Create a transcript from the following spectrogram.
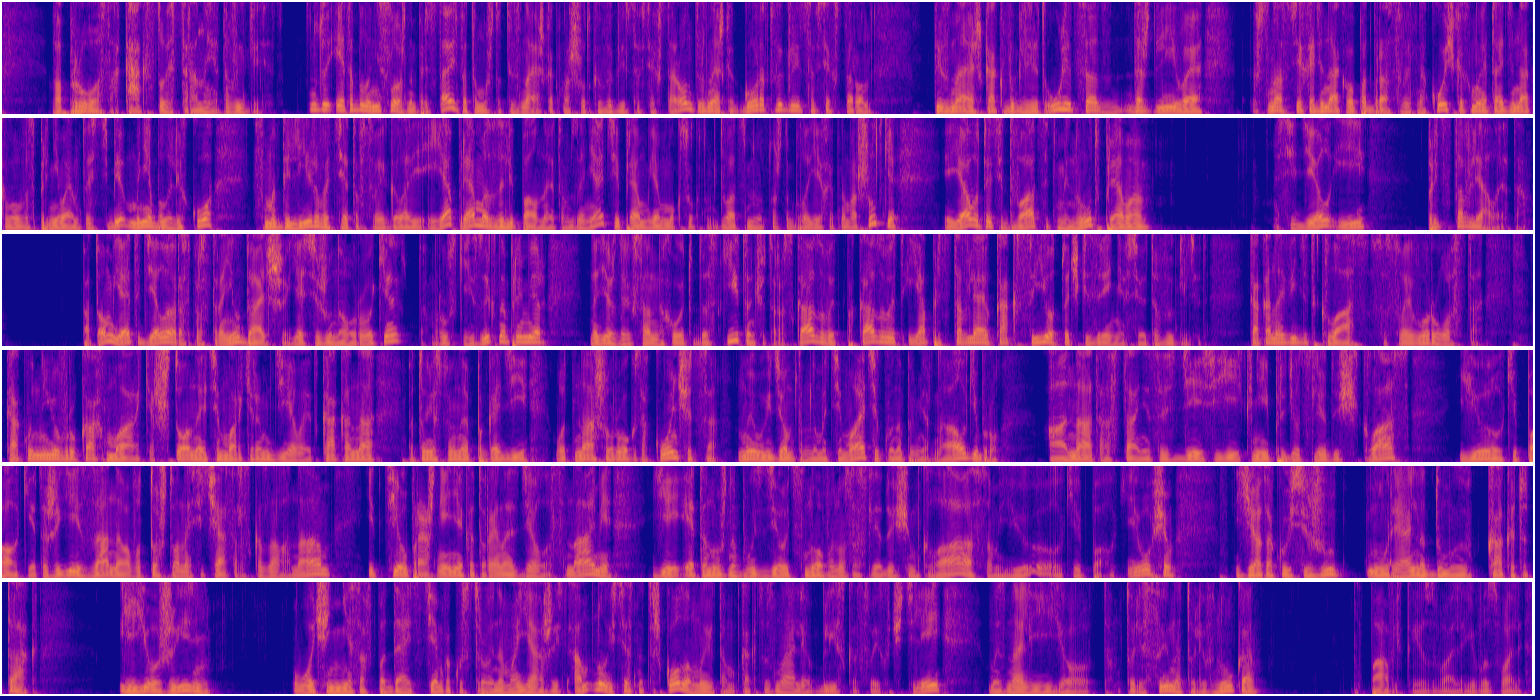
вопрос, а как с той стороны это выглядит? Ну, то, и это было несложно представить, потому что ты знаешь, как маршрутка выглядит со всех сторон, ты знаешь, как город выглядит со всех сторон ты знаешь, как выглядит улица дождливая, что нас всех одинаково подбрасывают на кочках, мы это одинаково воспринимаем. То есть тебе мне было легко смоделировать это в своей голове. И я прямо залипал на этом занятии, прям я мог сколько там 20 минут нужно было ехать на маршрутке, и я вот эти 20 минут прямо сидел и представлял это. Потом я это дело распространил дальше. Я сижу на уроке, там русский язык, например, Надежда Александровна ходит у доски, там что-то рассказывает, показывает, и я представляю, как с ее точки зрения все это выглядит. Как она видит класс со своего роста, как у нее в руках маркер, что она этим маркером делает, как она... Потом я вспоминаю, погоди, вот наш урок закончится, мы уйдем там на математику, например, на алгебру, а она-то останется здесь, ей к ней придет следующий класс. Ёлки-палки, это же ей заново вот то, что она сейчас рассказала нам, и те упражнения, которые она сделала с нами, ей это нужно будет сделать снова, но со следующим классом. Ёлки-палки. И в общем, я такой сижу, ну, реально думаю, как это так? Ее жизнь очень не совпадает с тем, как устроена моя жизнь. А, ну, естественно, это школа, мы там как-то знали близко своих учителей, мы знали ее там то ли сына, то ли внука. Павлик ее звали, его звали.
